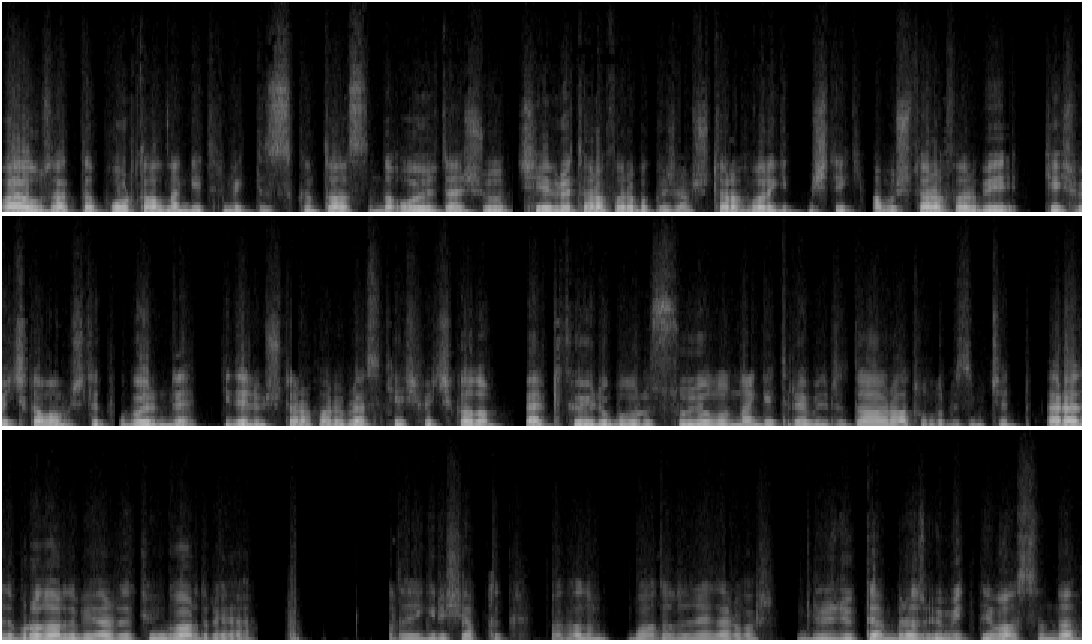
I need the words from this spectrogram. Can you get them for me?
bayağı uzakta. Portaldan getirmek de sıkıntı aslında. O yüzden şu çevre taraflara bakacağım. Şu taraflara gitmiştik ama şu tarafları bir keşfe çıkamamıştık. Bu bölümde gidelim şu taraflara biraz keşfe çıkalım. Belki köylü buluruz. Su yolundan getirebiliriz. Daha rahat olur bizim için. Herhalde buralarda bir yerde köy vardır ya. Adaya giriş yaptık. Bakalım bu adada neler var. Düzlükten biraz ümitliyim aslında.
